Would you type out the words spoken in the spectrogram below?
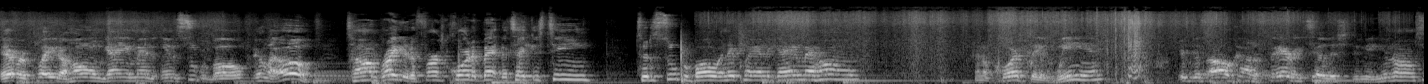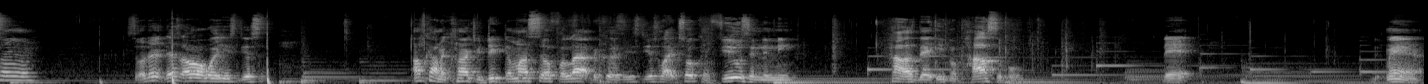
ever played a home game in the, in the Super Bowl. They're like, oh, Tom Brady, the first quarterback to take his team to the Super Bowl, and they playing the game at home. And of course they win. It's just all kind of fairy tale-ish to me. You know what I'm saying? So that, that's always just. I'm kind of contradicting myself a lot because it's just like so confusing to me. How is that even possible? That man,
